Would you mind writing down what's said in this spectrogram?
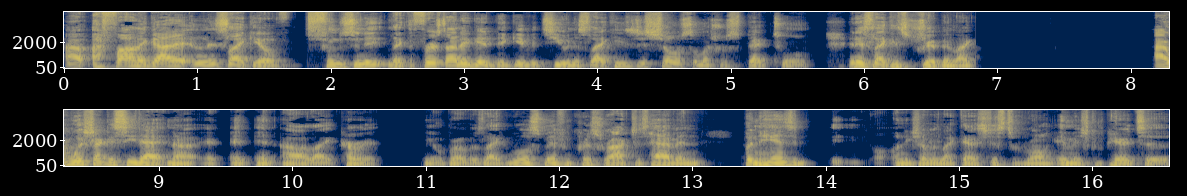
I, I finally got it, and it's like yo, soon as soon as, like the first time they get it, they give it to you, and it's like he's just showing so much respect to him, and it's like it's dripping. Like I wish I could see that in our, in, in our like current you know brothers, like Will Smith and Chris Rock, just having putting hands on each other like that. It's just the wrong image compared to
